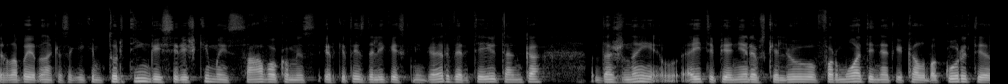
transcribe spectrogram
labai, na, kaip sakykime, turtingais įriškimais, savokomis ir kitais dalykais knyga ir vertėjų tenka dažnai eiti pionieriaus keliu, formuoti netgi kalbą, kurti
